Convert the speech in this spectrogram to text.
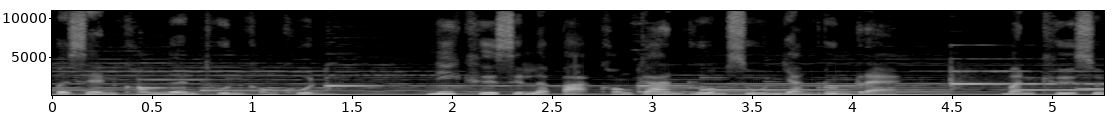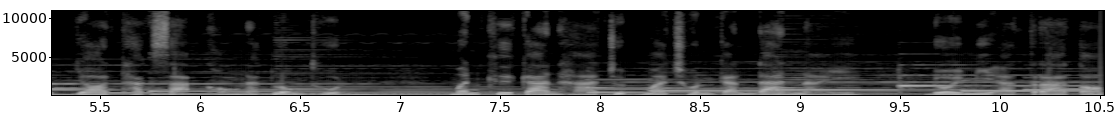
100%ของเงินทุนของคุณ นี่คือศิลปะของการรวมศูนย์อย่างรุนแรง มันคือสุดยอดทักษะของนักลงทุน มันคือการหาจุดมาชนกันด้านไหน โดยมีอัตราต่อ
